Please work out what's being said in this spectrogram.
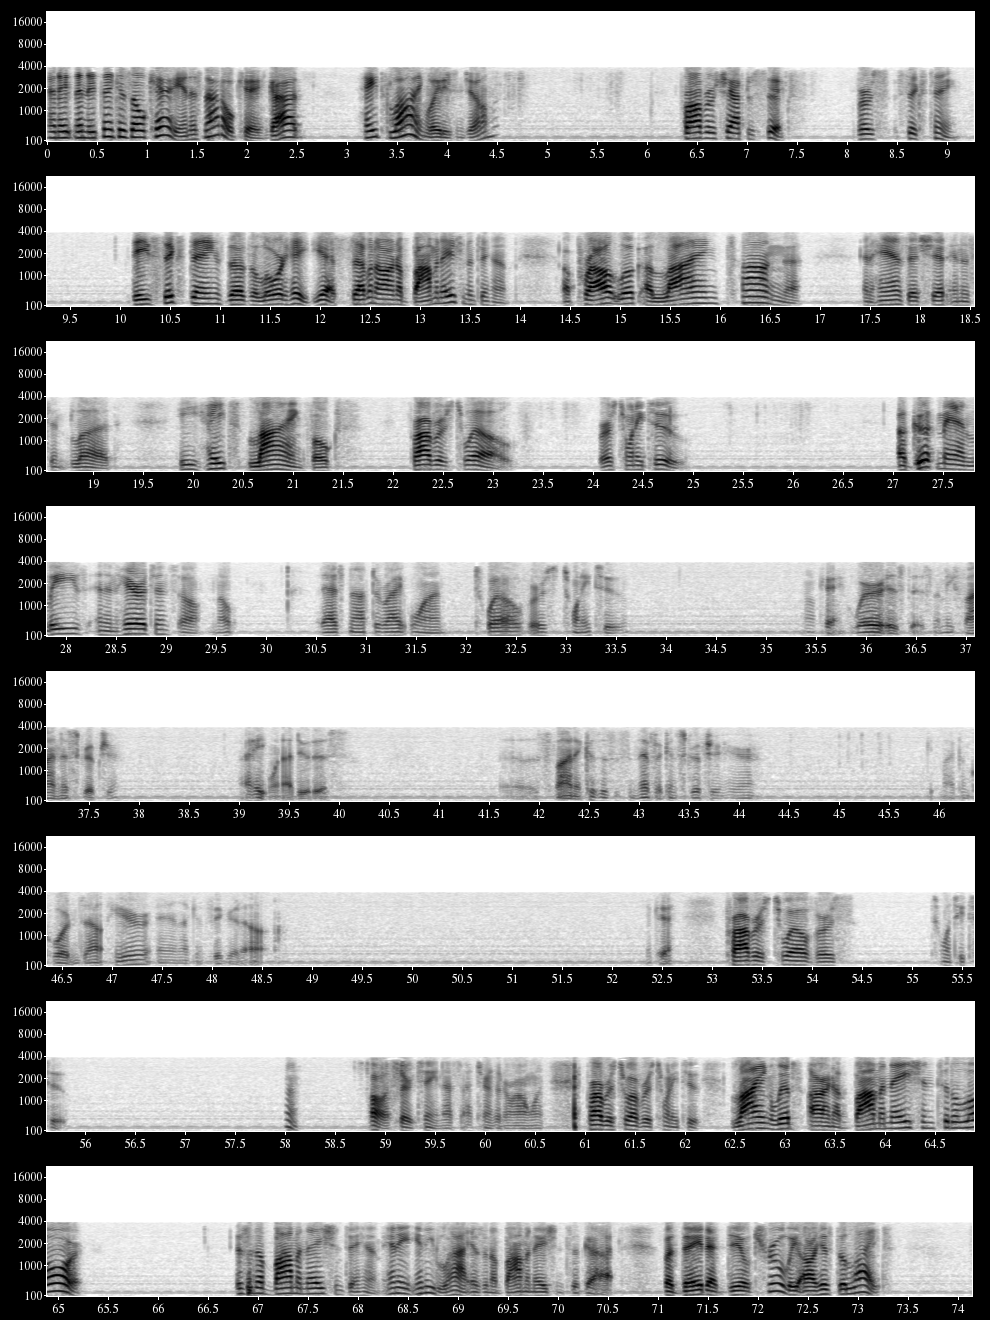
and they and they think it's okay, and it's not okay. God hates lying, ladies and gentlemen. Proverbs chapter six, verse sixteen. These six things does the Lord hate. Yes, seven are an abomination unto him: a proud look, a lying tongue, and hands that shed innocent blood. He hates lying, folks. Proverbs twelve, verse twenty-two. A good man leaves an inheritance. Oh, nope. That's not the right one. 12, verse 22. Okay, where is this? Let me find the scripture. I hate when I do this. Uh, let's find it because it's a significant scripture here. Get my concordance out here, and I can figure it out. Okay, Proverbs 12, verse 22. Oh, it's 13. That's I turned it the wrong one. Proverbs 12, verse 22. Lying lips are an abomination to the Lord. It's an abomination to him. Any any lie is an abomination to God. But they that deal truly are his delight.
